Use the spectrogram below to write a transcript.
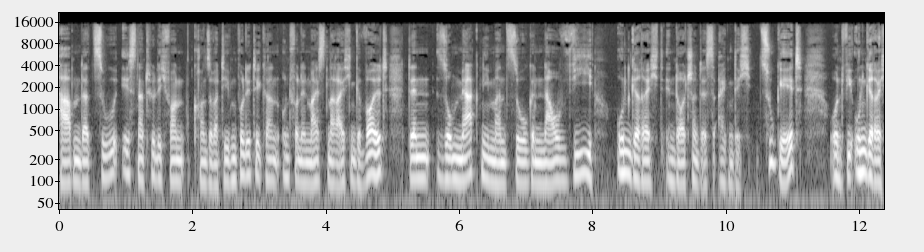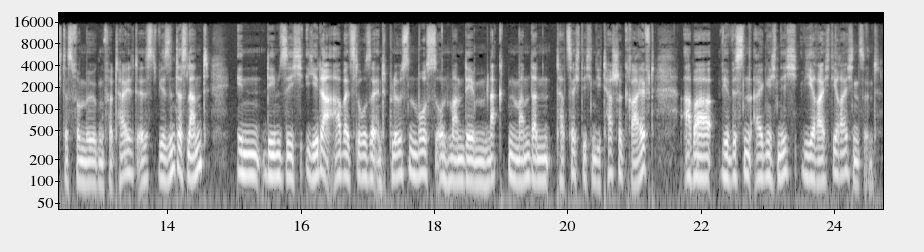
haben dazu, ist natürlich von konservativen Politikern und von den meisten Reichen gewollt, denn so merkt niemand so genau, wie ungerecht in Deutschland es eigentlich zugeht und wie ungerecht das Vermögen verteilt ist. Wir sind das Land, in dem sich jeder Arbeitslose entblößen muss und man dem nackten Mann dann tatsächlich in die Tasche greift, aber wir wissen eigentlich nicht, wie reich die Reichen sind.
